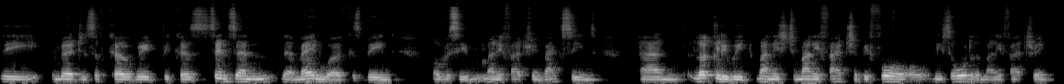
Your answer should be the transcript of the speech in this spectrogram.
the emergence of COVID, because since then, their main work has been obviously manufacturing vaccines. And luckily, we managed to manufacture before, or at least order the manufacturing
